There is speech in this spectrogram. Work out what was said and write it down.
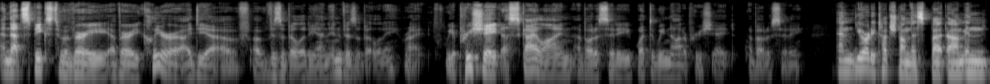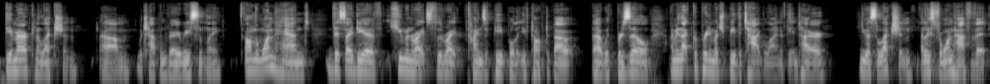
and that speaks to a very a very clear idea of, of visibility and invisibility, right? If we appreciate a skyline about a city, what do we not appreciate about a city? And you already touched on this, but um, in the American election, um, which happened very recently, on the one hand, this idea of human rights to the right kinds of people that you've talked about uh, with Brazil, I mean, that could pretty much be the tagline of the entire US election, at least for one half of it.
